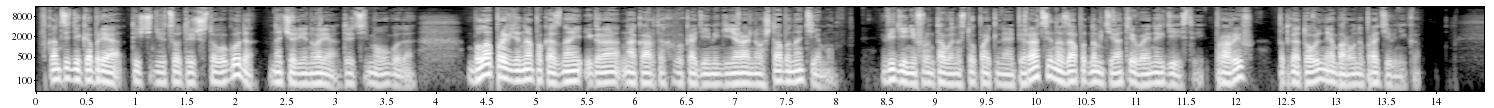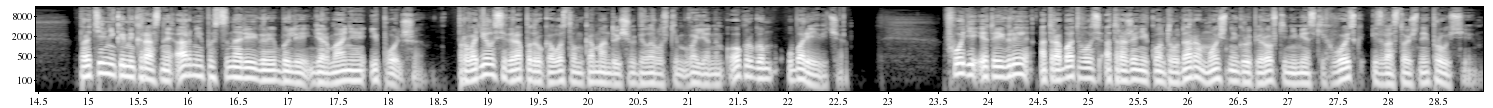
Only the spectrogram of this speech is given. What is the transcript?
В конце декабря 1936 года, начале января 1937 года, была проведена показная игра на картах в Академии Генерального штаба на тему «Ведение фронтовой наступательной операции на Западном театре военных действий. Прорыв подготовленной обороны противника». Противниками Красной Армии по сценарию игры были Германия и Польша. Проводилась игра под руководством командующего Белорусским военным округом Убаревича. В ходе этой игры отрабатывалось отражение контрудара мощной группировки немецких войск из Восточной Пруссии.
